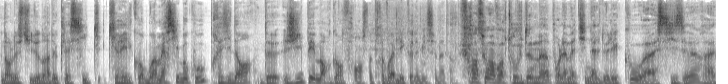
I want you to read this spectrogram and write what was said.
dans le studio de Radio Classique, Kirill Courbois. Merci beaucoup, président de JP Morgan France, notre voix de l'économie ce matin. François, on vous retrouve demain pour la matinale de l'écho à 6 heures.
